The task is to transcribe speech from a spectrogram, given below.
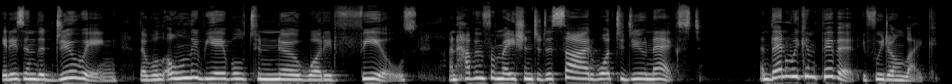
It is in the doing that we'll only be able to know what it feels and have information to decide what to do next. And then we can pivot if we don't like.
